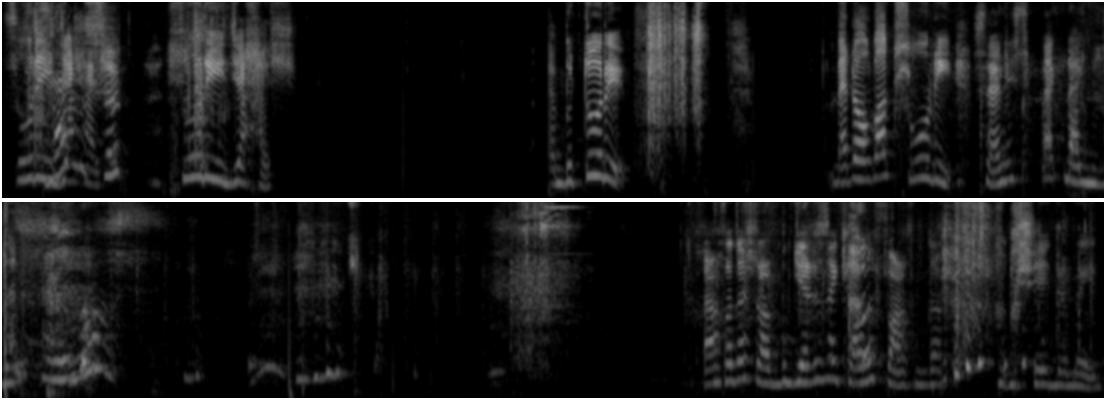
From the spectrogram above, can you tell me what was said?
Suri Mal Cehaş. mısın? Suri Cehaş. Buturi. Ben olmak Suri. Sen ispekler güzel. Arkadaşlar bu geri zekalı farkında. Bir şey demeyin.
